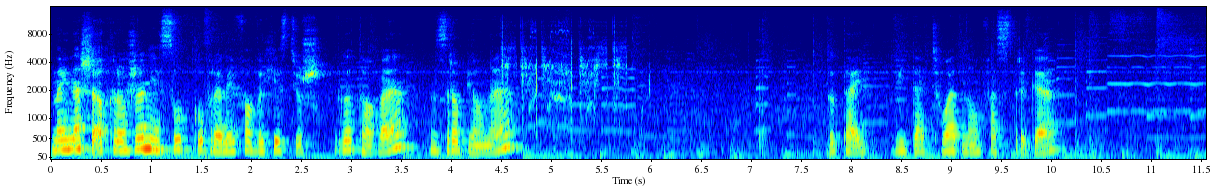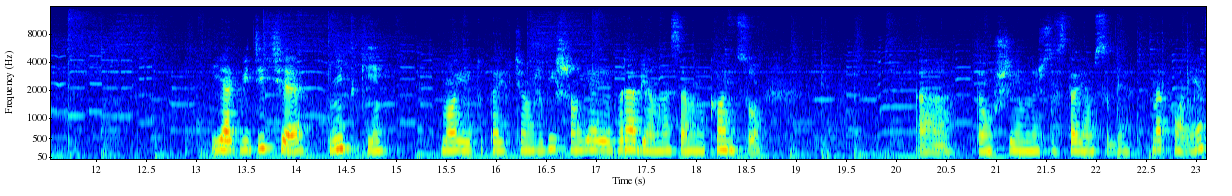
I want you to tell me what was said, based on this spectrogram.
No i nasze okrążenie słupków reliefowych jest już gotowe, zrobione. Tutaj widać ładną fastrygę. Jak widzicie, nitki moje tutaj wciąż wiszą, ja je wrabiam na samym końcu. A tą przyjemność zostawiam sobie na koniec.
